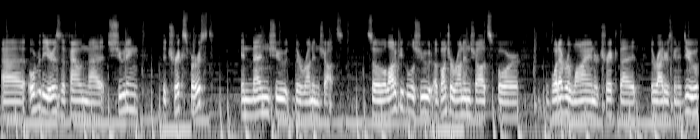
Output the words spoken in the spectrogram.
Uh, over the years, I've found that shooting the tricks first and then shoot the run-in shots. So a lot of people will shoot a bunch of run-in shots for whatever line or trick that the rider is going to do,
